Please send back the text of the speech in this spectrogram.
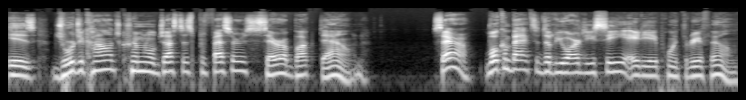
is Georgia College criminal justice professor Sara Buck Doude. Sara, welcome back to WRGC 88.3 FM.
